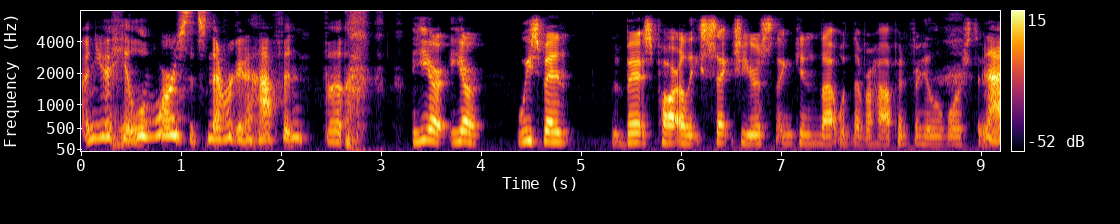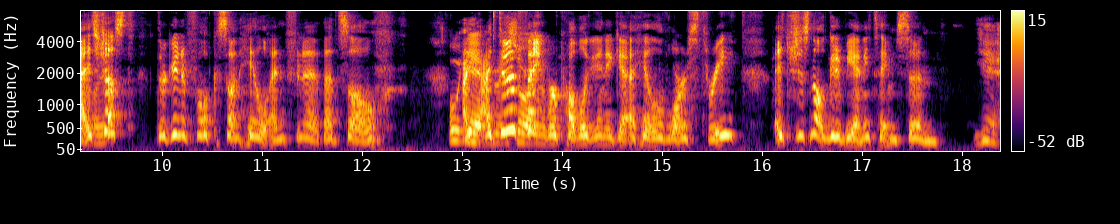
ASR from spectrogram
a new Halo Wars that's never gonna happen, but Here, here, we spent the best part of like six years thinking that would never happen for Halo Wars 2. nah, it's just they're gonna focus on Halo Infinite, that's all. Oh, I, yeah, I right, do sorry. think we're probably gonna get a Halo Wars 3. It's just not gonna be anytime soon. Yeah,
